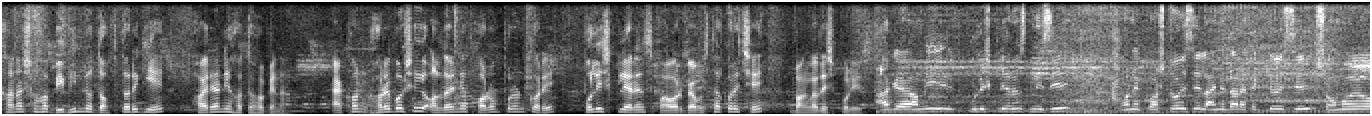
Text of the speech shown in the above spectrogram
থানাসহ বিভিন্ন দপ্তরে গিয়ে হয়রানি হতে হবে না। এখন ঘরে বসেই অনলাইনে ফর্ম পূরণ করে পুলিশ ক্লিয়ারেন্স পাওয়ার ব্যবস্থা করেছে বাংলাদেশ পুলিশ। আগে আমি পুলিশ ক্লিয়ারেন্স নিয়েছি অনেক কষ্ট হয়েছে লাইনে দাঁড়ায় থাকতে হয়েছে সময়ও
